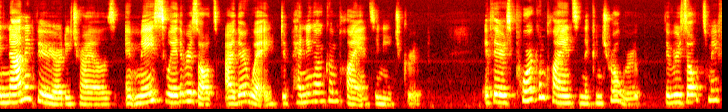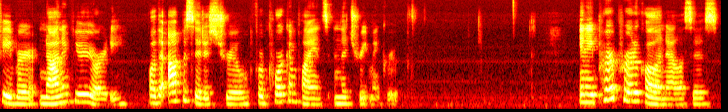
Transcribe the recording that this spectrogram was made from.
In non-inferiority trials, it may sway the results either way depending on compliance in each group. If there is poor compliance in the control group, the results may favor non-inferiority, while the opposite is true for poor compliance in the treatment group. In a per-protocol analysis,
